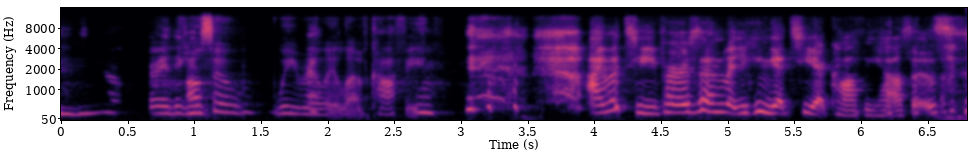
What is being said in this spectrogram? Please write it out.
Mm-hmm. also, we really love coffee. I'm a tea person, but you can get tea at coffee houses.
